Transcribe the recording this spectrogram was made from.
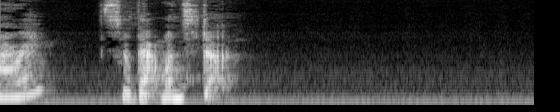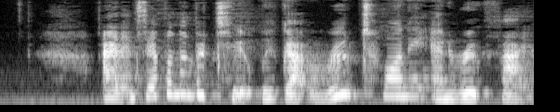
All right, so that one's done. All right, example number two, we've got root 20 and root 5.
